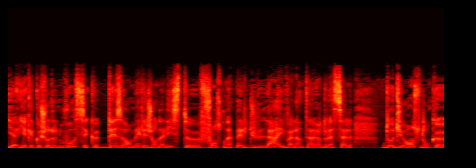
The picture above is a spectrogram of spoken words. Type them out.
Il y a, il y a quelque chose de nouveau, c'est que désormais les journalistes euh, font ce qu'on appelle du live à l'intérieur de la salle d'audience. Donc euh,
